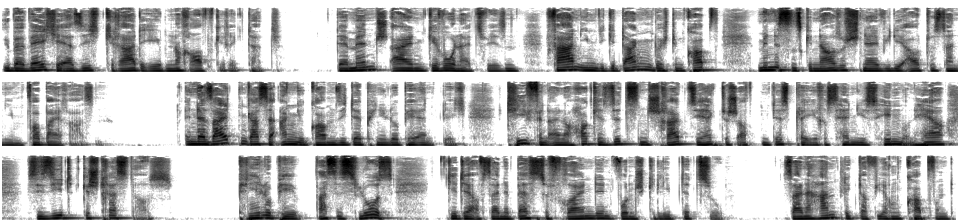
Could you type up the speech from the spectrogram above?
über welche er sich gerade eben noch aufgeregt hat. Der Mensch ein Gewohnheitswesen, fahren ihm die Gedanken durch den Kopf mindestens genauso schnell wie die Autos an ihm vorbeirasen. In der Seitengasse angekommen, sieht der Penelope endlich. Tief in einer Hocke sitzend schreibt sie hektisch auf dem Display ihres Handys hin und her. Sie sieht gestresst aus. Penelope, was ist los? geht er auf seine beste Freundin, Wunschgeliebte zu. Seine Hand liegt auf ihrem Kopf und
